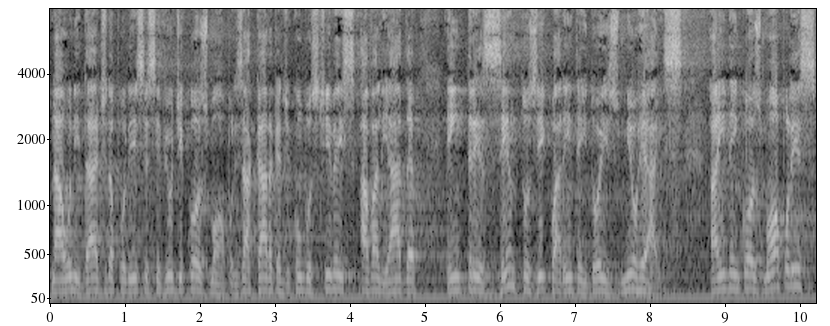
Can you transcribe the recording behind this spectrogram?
na unidade da Polícia Civil de Cosmópolis. A carga de combustíveis avaliada em 342 mil reais. Ainda em Cosmópolis,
